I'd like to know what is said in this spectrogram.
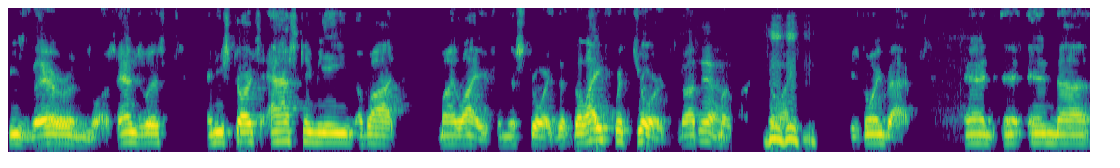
he's there in Los Angeles, and he starts asking me about my life and this story, the, the life with George, not Yeah. my, the life. he's going back, and and uh,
